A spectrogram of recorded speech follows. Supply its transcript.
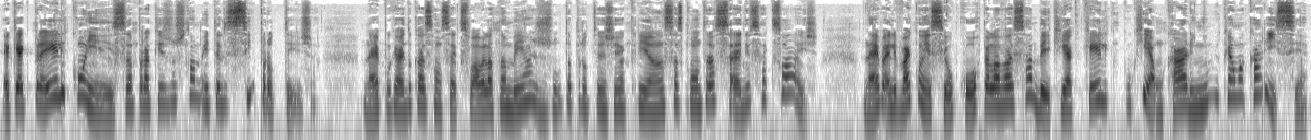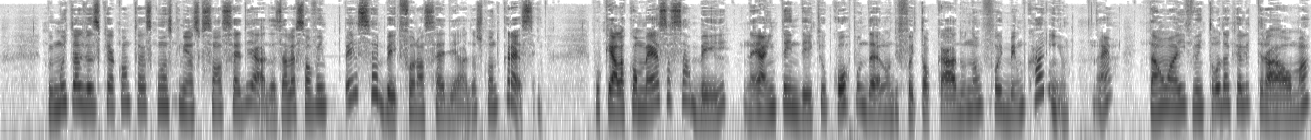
é que, é para ele conheça, para que justamente ele se proteja. Né? Porque a educação sexual ela também ajuda a proteger a crianças contra assédios sexuais. Né? Ele vai conhecer o corpo, ela vai saber que aquele, o que é um carinho e o que é uma carícia. E muitas vezes o que acontece com as crianças que são assediadas, elas só vêm perceber que foram assediadas quando crescem porque ela começa a saber, né, a entender que o corpo dela, onde foi tocado, não foi bem um carinho, né? Então aí vem todo aquele trauma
